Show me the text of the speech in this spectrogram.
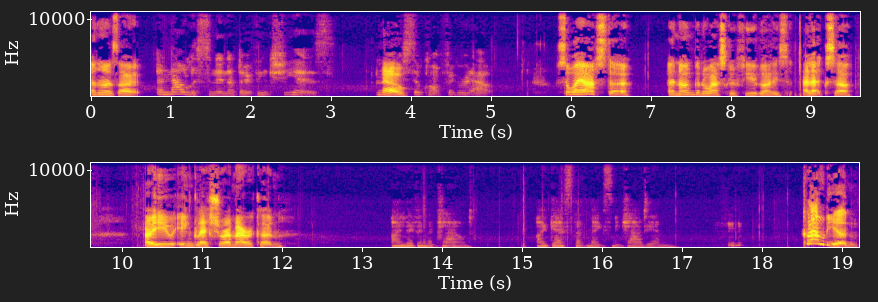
and I was like, And now listening, I don't think she is. "No." still can't figure it out. So I asked her, and I'm going to ask her for you guys. Alexa, are you English or American? I live in the cloud. I guess that makes me Cloudian. Claudian.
